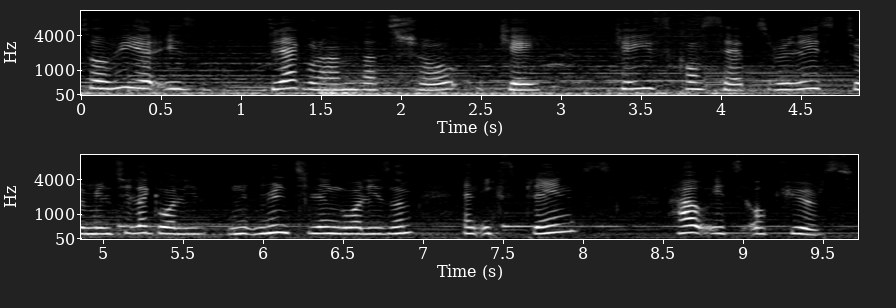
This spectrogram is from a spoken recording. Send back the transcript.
So here is diagram that show K case concept relates to multilingualism, multilingualism and explains how it occurs.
